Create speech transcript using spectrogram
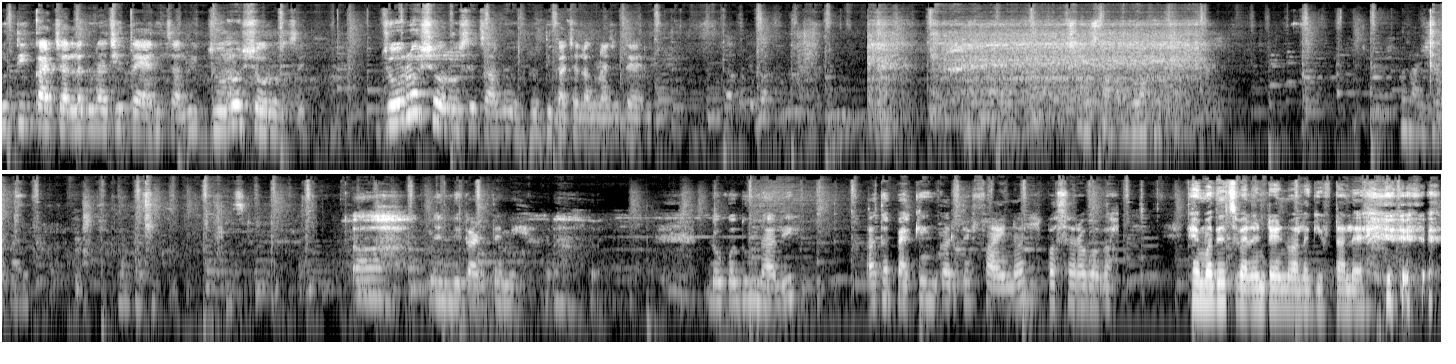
ऋतिकाच्या लग्नाची तयारी चालू आहे जोरो शोरोसे जोरो शोरोसे चालू आहे ऋतिकाच्या लग्नाची तयारी. मेहंदी काढते मी. डोकं धुवून आली. आता पॅकिंग करते फायनल पसारा बघा. हे मध्येच व्हॅलेंटाईनवाला गिफ्ट आलं आहे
